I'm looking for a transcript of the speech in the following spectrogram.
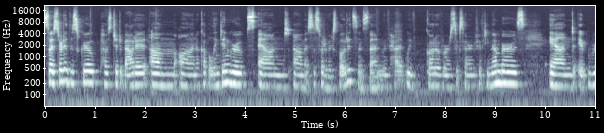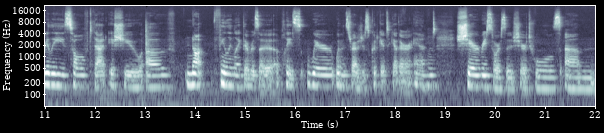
So I started this group, posted about it um, on a couple LinkedIn groups, and um, it's just sort of exploded since then. We've had we've got over 650 members, and it really solved that issue of not feeling like there was a, a place where women strategists could get together and. Mm-hmm share resources, share tools, um,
